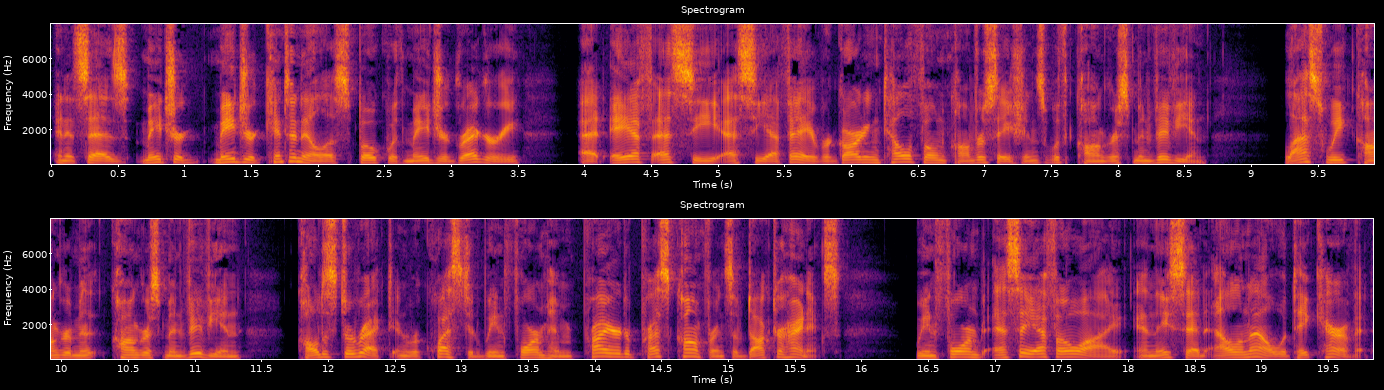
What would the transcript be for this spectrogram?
and it says Major, Major Quintanilla spoke with Major Gregory at AFSC SCFA regarding telephone conversations with Congressman Vivian. Last week, Congr- Congressman Vivian called us direct and requested we inform him prior to press conference of Dr. Hyneks. We informed SAFOI and they said L&L would take care of it.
